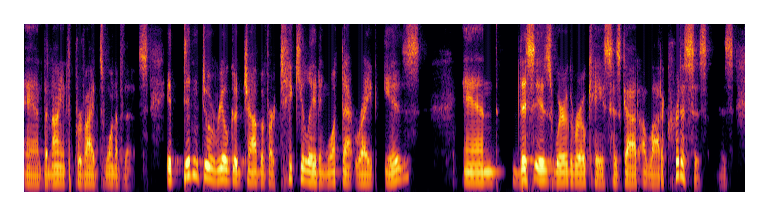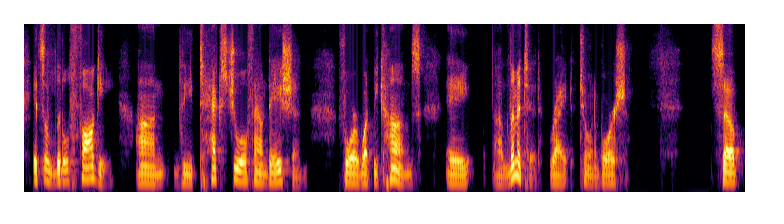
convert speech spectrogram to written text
and the ninth provides one of those. It didn't do a real good job of articulating what that right is. And this is where the Roe case has got a lot of criticism. It's a little foggy on the textual foundation for what becomes a, a limited right to an abortion. So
